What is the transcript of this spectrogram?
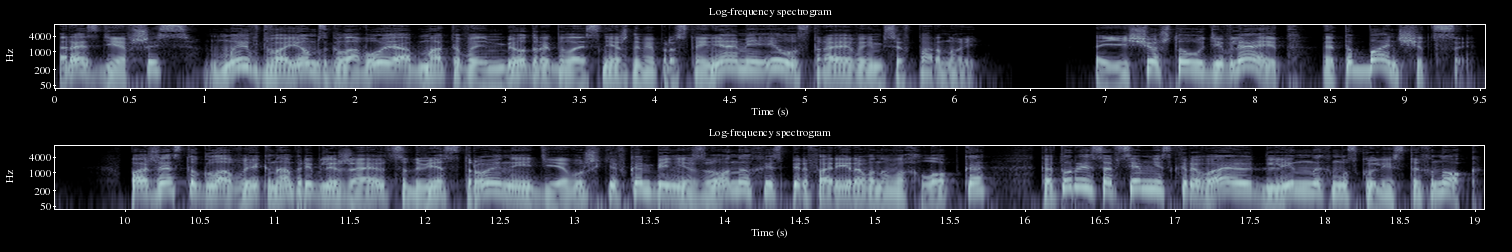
Раздевшись, мы вдвоем с головой обматываем бедра белоснежными простынями и устраиваемся в парной. Еще что удивляет, это банщицы. По жесту главы к нам приближаются две стройные девушки в комбинезонах из перфорированного хлопка, которые совсем не скрывают длинных мускулистых ног.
